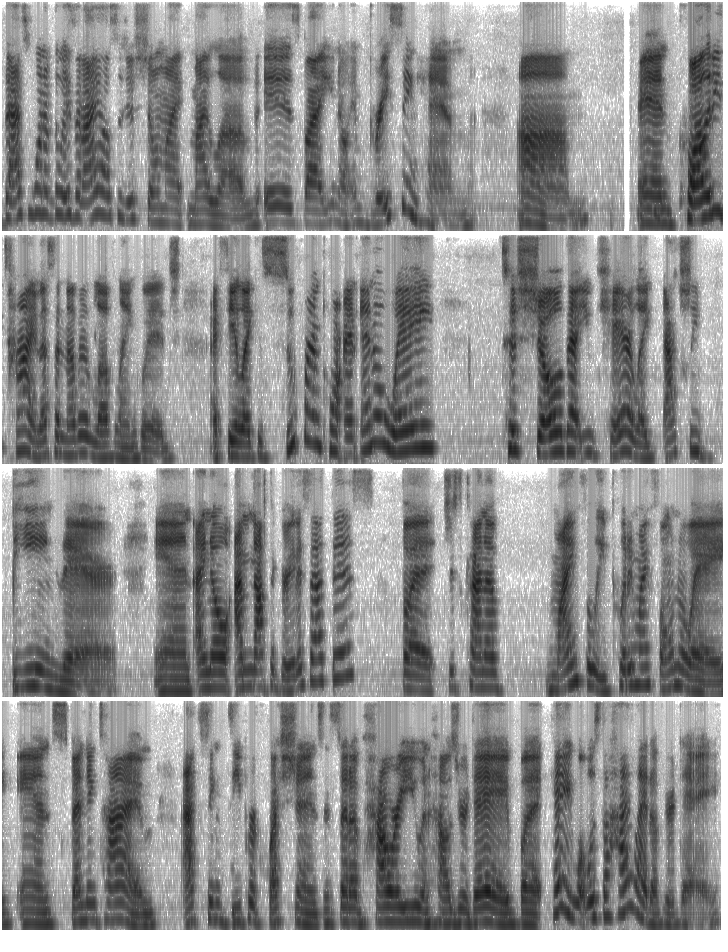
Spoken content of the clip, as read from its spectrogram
that's one of the ways that I also just show my my love is by you know embracing him, um, and quality time. That's another love language I feel like is super important in a way to show that you care, like actually being there and I know I'm not the greatest at this, but just kind of mindfully putting my phone away and spending time asking deeper questions instead of how are you and how's your day, but hey, what was the highlight of your day?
